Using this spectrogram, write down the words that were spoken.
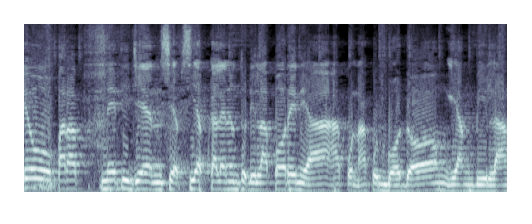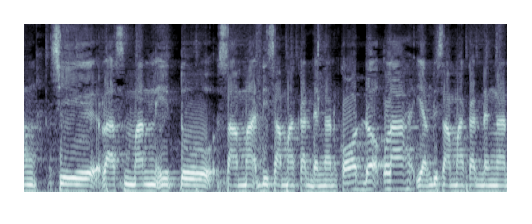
Yo para netizen siap-siap kalian untuk dilaporin ya akun-akun bodong yang bilang si Rasman itu sama disamakan dengan kodok lah, yang disamakan dengan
